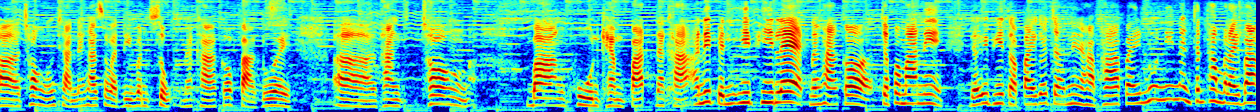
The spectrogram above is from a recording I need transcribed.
อ่าช่องของฉันนะคะ สวัสดีวันศุกร์นะคะ ก็ฝากด้วยอ่าทางช่องบางพูนแคมปัสนะคะ อันนี้เป็น EP แรกนะคะ ก็จะประมาณนี้ เดี๋ยว EP ต่อไปก็จะนี่นะคะพาไปนู่นนี่นั่นฉันทำอะไรบ้าง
